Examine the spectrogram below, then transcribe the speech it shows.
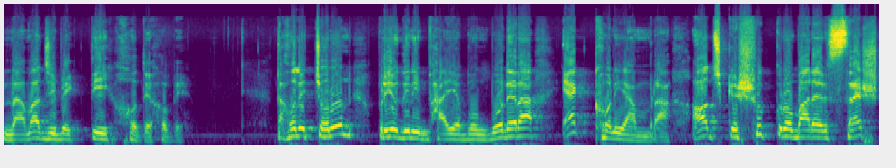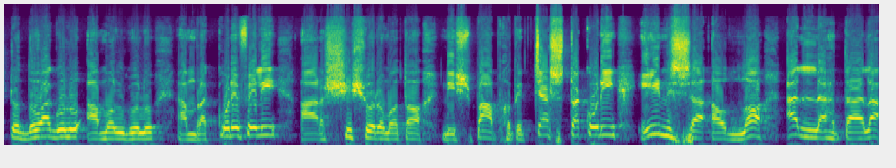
নামাজি ব্যক্তি হতে হবে। তাহলে চলুন, প্রিয় দিনী ভাই এবং বোনেরা, এক্ষুনি আমরা আজকে শুক্রবারের শ্রেষ্ঠ দোয়াগুলো, আমলগুলো আমরা করে ফেলি আর শিশুর মতো নিষ্পাপ হতে চেষ্টা করি। ইনশা আল্লাহ আল্লাহ তাআলা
